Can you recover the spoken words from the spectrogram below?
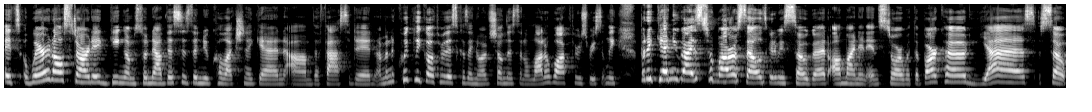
it's where it all started, gingham. So now this is the new collection again, um, the faceted. I'm going to quickly go through this because I know I've shown this in a lot of walkthroughs recently. But again, you guys, tomorrow's sale is going to be so good online and in store with the barcode. Yes. So,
